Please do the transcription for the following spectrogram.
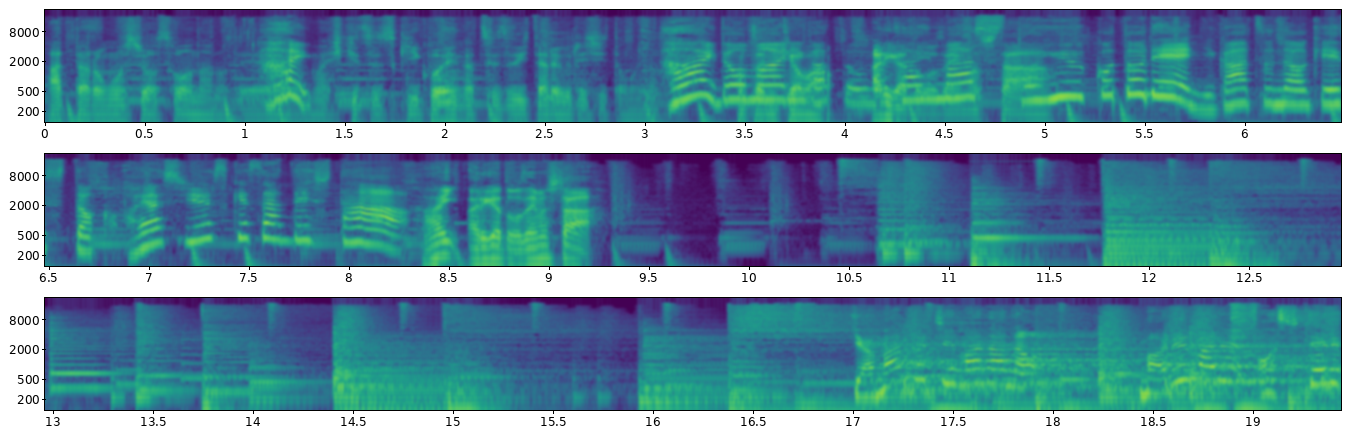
あったら面白そうなので、はい、まあ引き続きご縁が続いたら嬉しいと思います。はいどうもありがとうございました。ということで2月のゲスト小林祐介さんでした。はいありがとうございました。山口真奈のまるまる推してる。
